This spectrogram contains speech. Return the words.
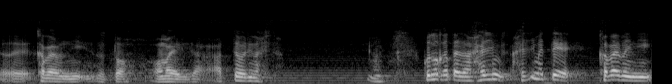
えー、壁にずっとお参りがあっておりました、うん、この方が初めて壁目に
